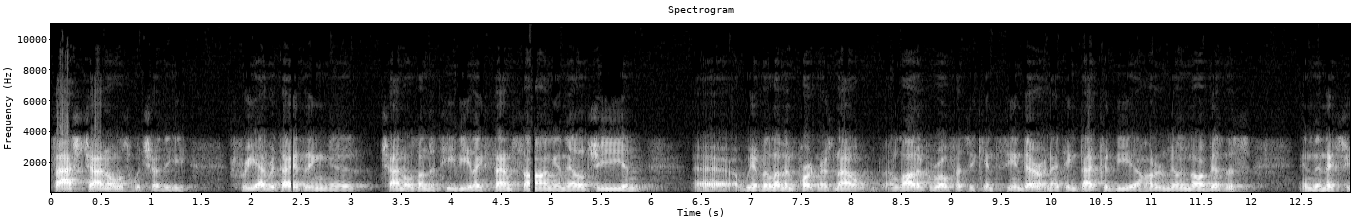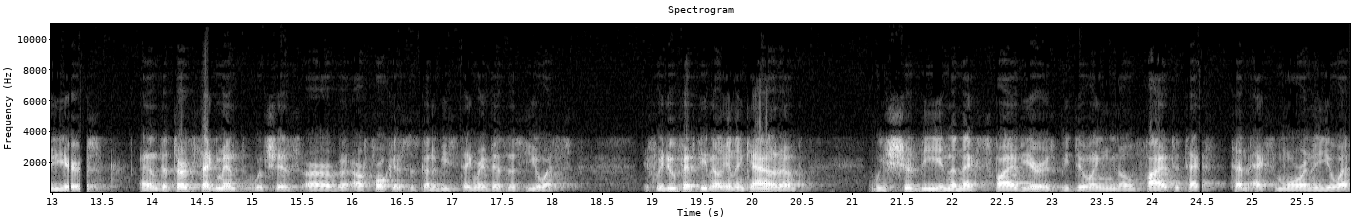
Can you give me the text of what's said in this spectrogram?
FAST channels, which are the free advertising uh, channels on the TV, like Samsung and LG, and we have 11 partners now. A lot of growth, as you can see in there, and I think that could be a 100 million dollar business in the next few years. And the third segment, which is our focus, is gonna be Stingray Business US. If we do 50 million in Canada, we should be, in the next five years, be doing, you know, five to ten x more in the US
